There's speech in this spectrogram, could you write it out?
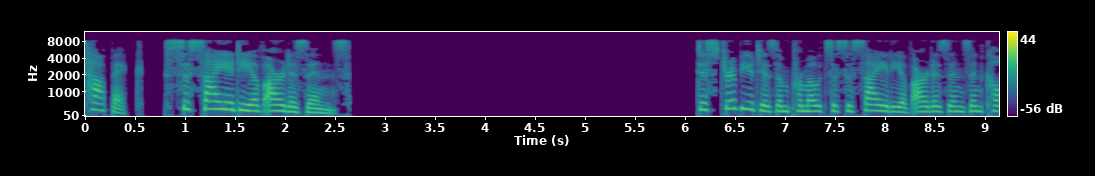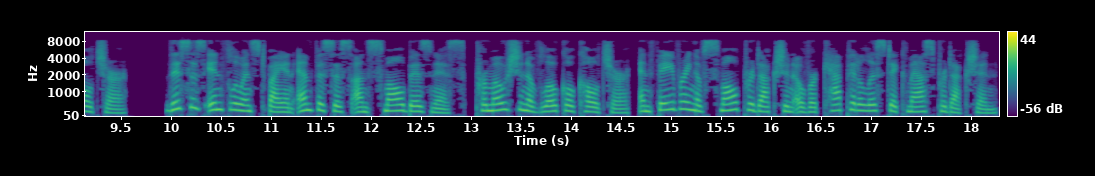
Topic. Society of Artisans Distributism promotes a society of artisans and culture. This is influenced by an emphasis on small business, promotion of local culture, and favoring of small production over capitalistic mass production.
